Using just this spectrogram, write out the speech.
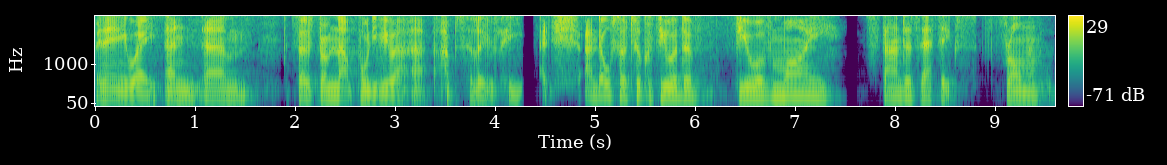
But anyway and um, so from that point of view absolutely. And also took a few of the few of my standards ethics from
